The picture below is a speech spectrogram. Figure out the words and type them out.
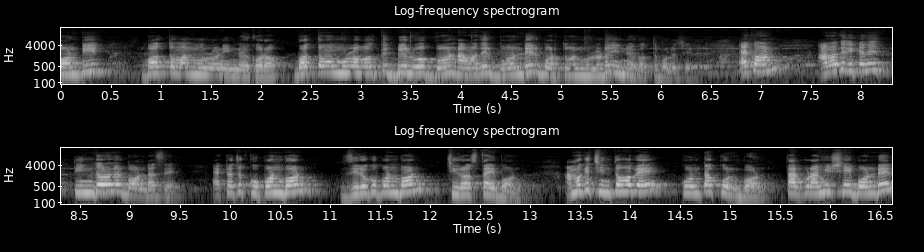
বন্ডটির বর্তমান মূল্য নির্ণয় করো। বর্তমান মূল্য বলতে ভ্যালু অফ বন্ড আমাদের বন্ডের বর্তমান মূল্যটা নির্ণয় করতে বলেছে। এখন আমাদের এখানে তিন ধরনের বন্ড আছে। একটা হচ্ছে coupon bond zero coupon bond চিরস্থায়ী বন্ড আমাকে চিনতে হবে কোনটা কোন বন্ড তারপর আমি সেই বন্ডের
